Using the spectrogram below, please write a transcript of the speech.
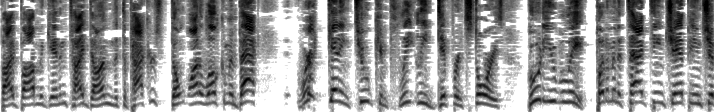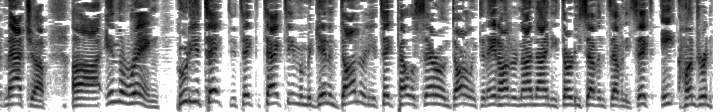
by Bob McGinn and Ty Dunne that the Packers don't want to welcome him back. We're getting two completely different stories. Who do you believe? Put them in a tag team championship matchup uh, in the ring. Who do you take? Do you take the tag team of McGinn and Dunne, or do you take Pelissero and Darlington? 800 990 3776. 800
